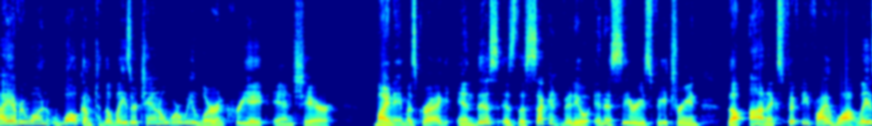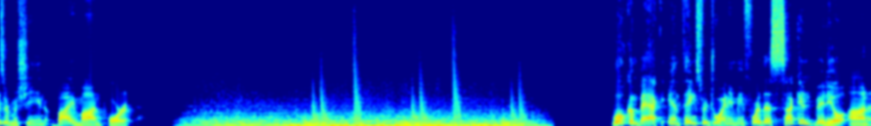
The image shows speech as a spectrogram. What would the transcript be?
Hi everyone, welcome to the Laser Channel where we learn, create, and share. My name is Greg and this is the second video in a series featuring the Onyx 55 watt laser machine by Monport. Welcome back and thanks for joining me for the second video on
